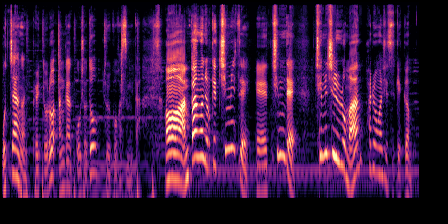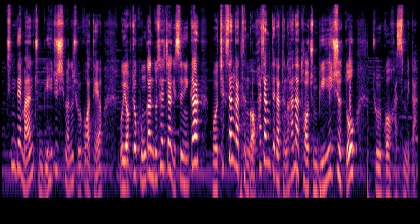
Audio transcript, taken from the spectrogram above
옷장은 별도로 안 갖고 오셔도 좋을 것 같습니다. 어, 안방은 이렇게 침대, 예, 침대 침실로만 활용하실 수 있게끔 침대만 준비해 주시면 좋을 것 같아요. 뭐 옆쪽 공간도 살짝 있으니까 뭐 책상 같은 거, 화장대 같은 거 하나 더 준비해 주셔도 좋을 것 같습니다.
